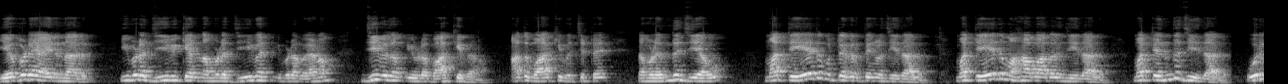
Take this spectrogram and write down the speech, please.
എവിടെയായിരുന്നാലും ഇവിടെ ജീവിക്കാൻ നമ്മുടെ ജീവൻ ഇവിടെ വേണം. ജീവിതം ഇവിടെ ബാക്കി വേണം. അത് ബാക്കി വെച്ചിട്ട് നമ്മൾ എന്ത് ചെയ്യാവൂ? മറ്റേത് കുറ്റകൃത്യങ്ങൾ ചെയ്താലും മറ്റേത് മഹാപാതകം ചെയ്താലും മറ്റെന്ത് ചെയ്താലും ഒരു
